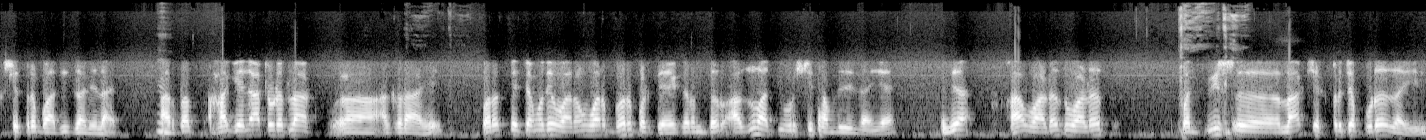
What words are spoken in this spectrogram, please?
क्षेत्र बाधित झालेलं आहे. अर्थात हा गेल्या आठवड्यातला आकडा आहे. परत त्याच्यामध्ये वारंवार भर पडते आहे. कारण तर अजून अतिवृष्टी थांबलेली नाही आहे. म्हणजे हा वाढत वाढत पंचवीस लाख हेक्टरच्या पुढे जाईल.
